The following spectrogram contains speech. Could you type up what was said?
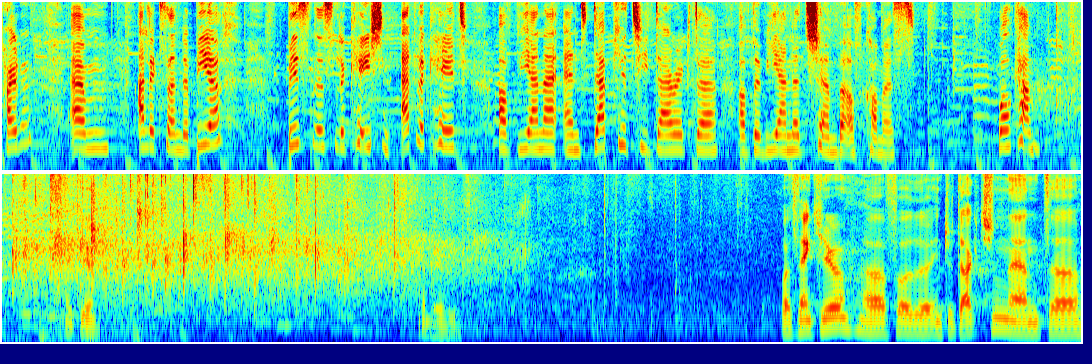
pardon, um, Alexander Biach, Business Location Advocate of Vienna and Deputy Director of the Vienna Chamber of Commerce. Welcome. Thank you. Well, thank you uh, for the introduction and uh,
